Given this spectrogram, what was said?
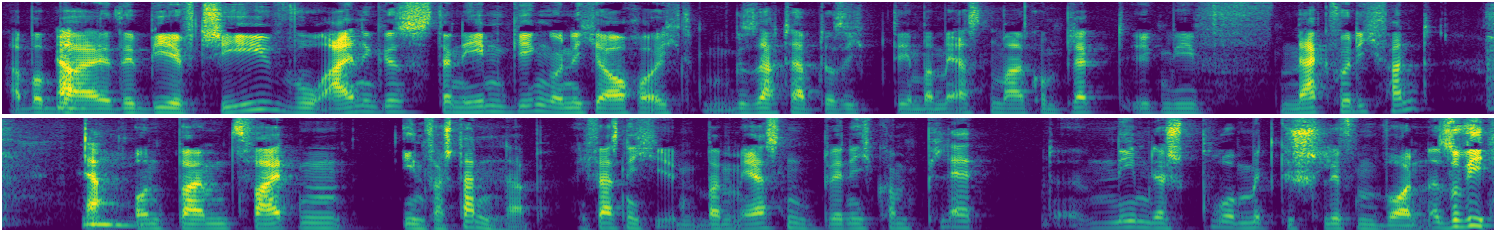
Aber ja. bei The BFG, wo einiges daneben ging und ich ja auch euch gesagt habe, dass ich den beim ersten Mal komplett irgendwie merkwürdig fand ja. und beim zweiten ihn verstanden habe. Ich weiß nicht, beim ersten bin ich komplett neben der Spur mitgeschliffen worden. So also wie,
